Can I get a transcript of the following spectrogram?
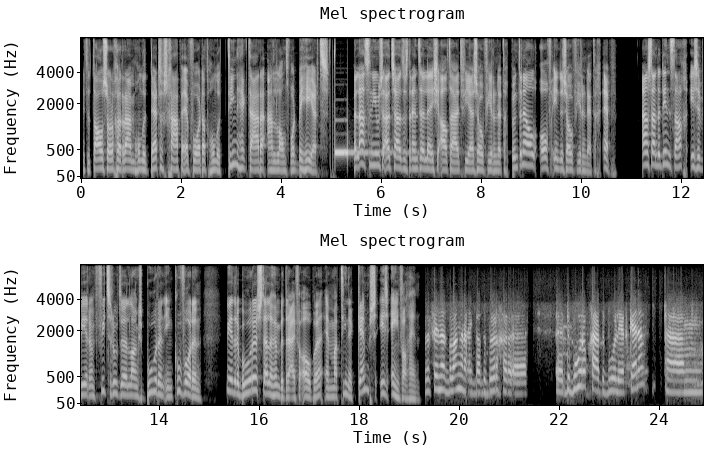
In totaal zorgen ruim 130 schapen ervoor dat 110 hectare aan land wordt beheerd. Het laatste nieuws uit Zuiders-Drenthe lees je altijd via zo34.nl of in de Zo34-app. Aanstaande dinsdag is er weer een fietsroute langs boeren in Koevoorden. Meerdere boeren stellen hun bedrijven open en Martine Kemps is één van hen. We vinden het belangrijk dat de burger uh, de boer opgaat, de boer leert kennen. Um,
